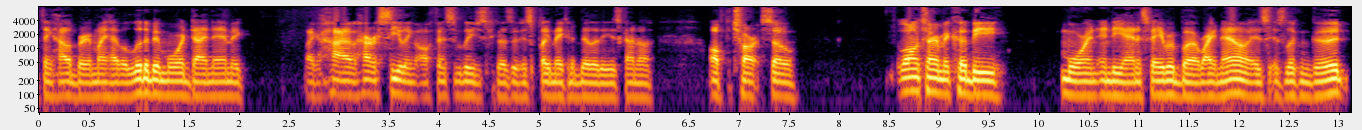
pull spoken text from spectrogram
I think Halliburton might have a little bit more dynamic, like a high, higher ceiling offensively, just because of his playmaking ability is kind of off the chart. So long term, it could be more in Indiana's favor, but right now is is looking good.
